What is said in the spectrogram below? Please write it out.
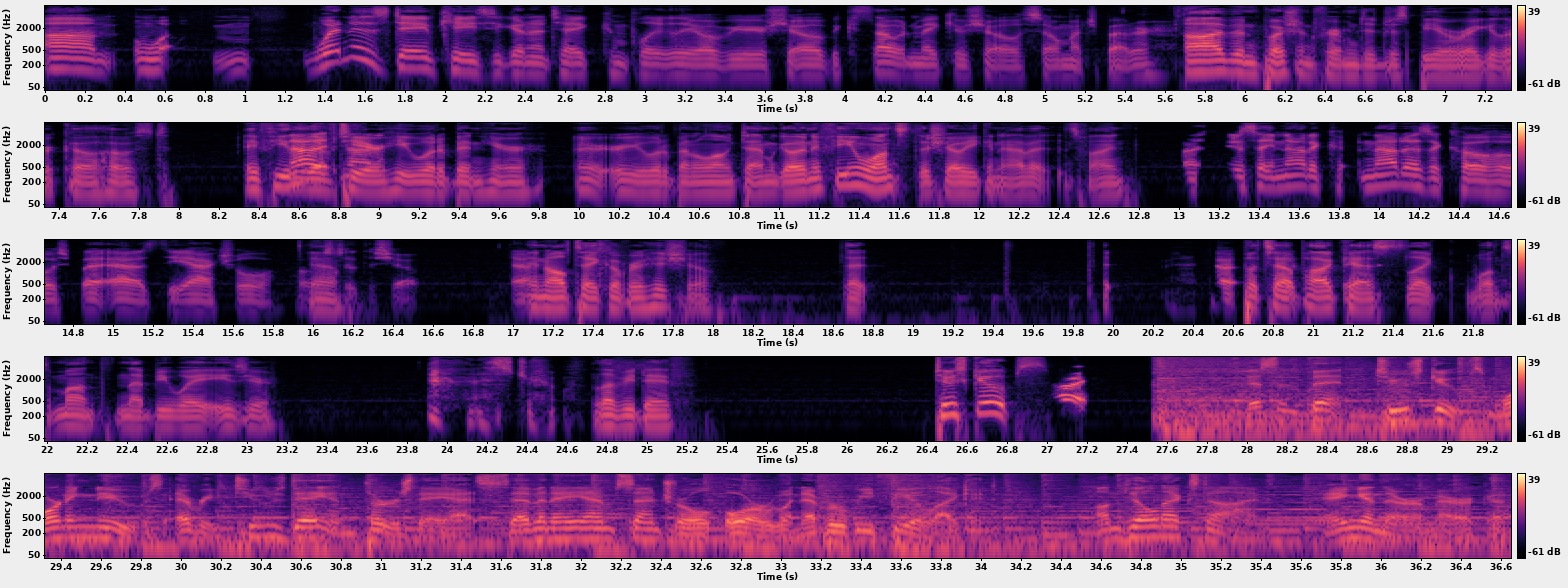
Um, wh- when is Dave Casey going to take completely over your show? Because that would make your show so much better. Oh, I've been pushing for him to just be a regular co-host. If he Not- lived not- here, he would have been here, or he would have been a long time ago. And if he wants the show, he can have it. It's fine. I was gonna say not a not as a co-host, but as the actual host Yeah. of the show. Yeah. and I'll take over his show. That Uh, puts out podcasts like once a month, and that'd be way easier. That's true. Love you, Dave. Two scoops. All right. This has been Two Scoops Morning News every Tuesday and Thursday at 7 a.m. Central or whenever we feel like it. Until next time, hang in there, America.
